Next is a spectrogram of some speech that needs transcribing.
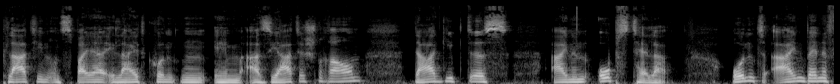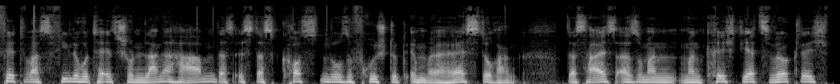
Platin und Spire Elite Kunden im asiatischen Raum. Da gibt es einen Obstteller. Und ein Benefit, was viele Hotels schon lange haben, das ist das kostenlose Frühstück im Restaurant. Das heißt also, man, man kriegt jetzt wirklich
